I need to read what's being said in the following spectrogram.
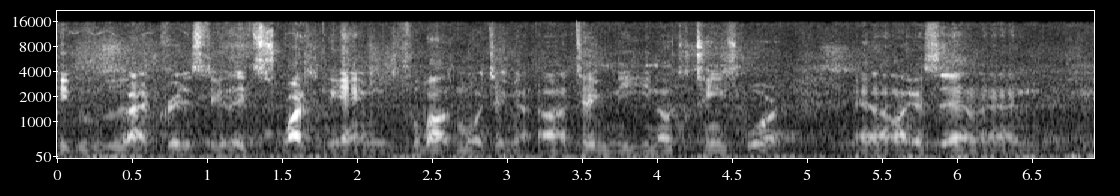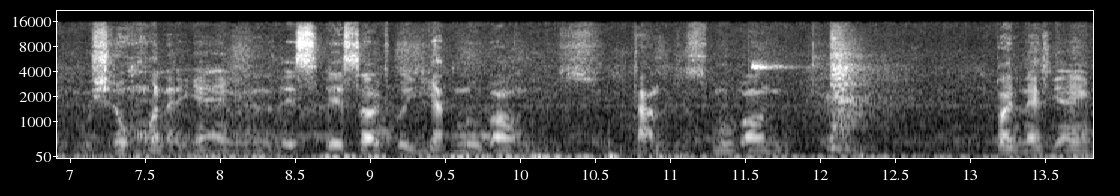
people who got critics, they just watching the game. Football is more techni- uh, technique, you know, it's a team sport. And uh, like I said, man, we should have won that game. And it's, it sucks, but you have to move on. It's time to just move on and play the next game.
